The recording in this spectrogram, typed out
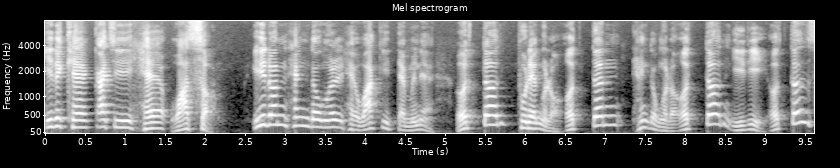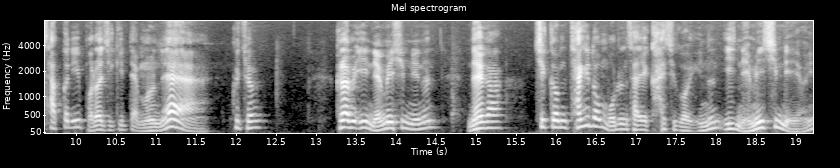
이렇게까지 해왔어. 이런 행동을 해왔기 때문에 어떤 불행으로 어떤 행동으로 어떤 일이 어떤 사건이 벌어지기 때문에 그렇죠 그러면 이 내면 심리는 내가 지금 자기도 모르는 사이에 가지고 있는 이 내면 심리예요.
